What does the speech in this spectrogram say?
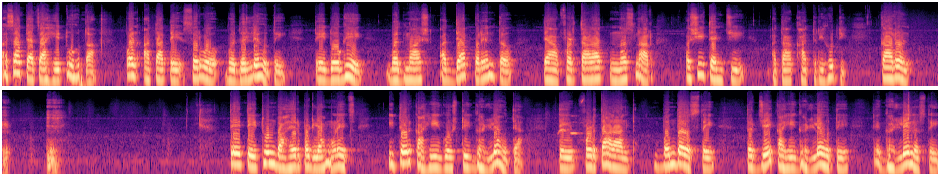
असा त्याचा हेतू होता पण आता ते सर्व बदलले होते. ते दोघे बदमाश अद्यापपर्यंत त्या फडताळात नसणार अशी त्यांची आता खात्री होती. कारण ते तेथून बाहेर पडल्यामुळेच इतर काही गोष्टी घडल्या होत्या. ते फडताळांत बंद असते तर जे काही घडले होते ते घडले नसते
